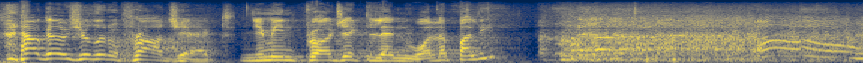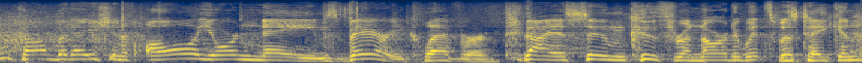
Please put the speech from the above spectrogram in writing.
How goes your little project? You mean Project Lenwalapali? Combination of all your names. Very clever. I assume Kuthra Nardowitz was taken. We're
